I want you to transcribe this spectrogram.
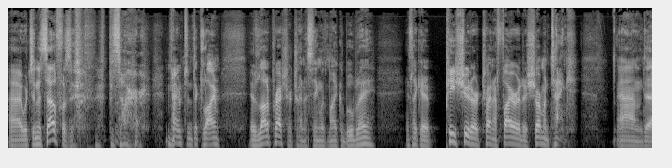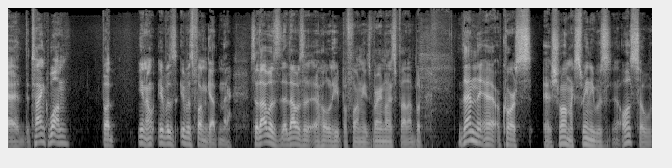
uh, which in itself was a bizarre mountain to climb. It was a lot of pressure trying to sing with Michael Bublé. It's like a pea shooter trying to fire at a Sherman tank, and uh, the tank won, but you know it was it was fun getting there. So that was that was a whole heap of fun. He's a very nice fella, but. Then, uh, of course, uh, Siobhan McSweeney was also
